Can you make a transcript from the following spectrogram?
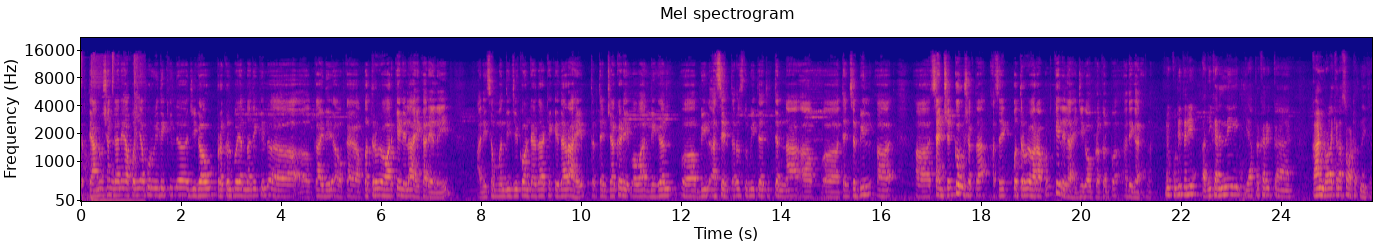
तर त्या अनुषंगाने आपण यापूर्वी देखील अ, जिगाव प्रकल्प यांना देखील अ, अ, कायदे अ, काय- पत्रव्यवहार केलेला आहे कार्यालयीन. आणि संबंधित जे कॉन्ट्रॅक्टदार ठेकेदार आहेत तर त्यांच्याकडे बाबा लिगल बिल असेल तरच तुम्ही त्या त्यांना त्यांचं बिल सँक्शन करू शकता असं एक पत्रव्यवहार आपण केलेला आहे जिगाव प्रकल्प अधिकाऱ्यांना. म्हणजे कुठेतरी अधिकाऱ्यांनी या प्रकारे का- कान डोळा केला असं वाटत नाही का?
